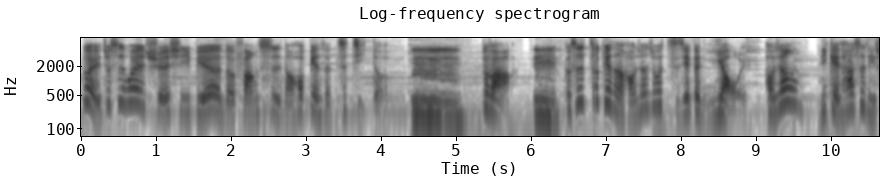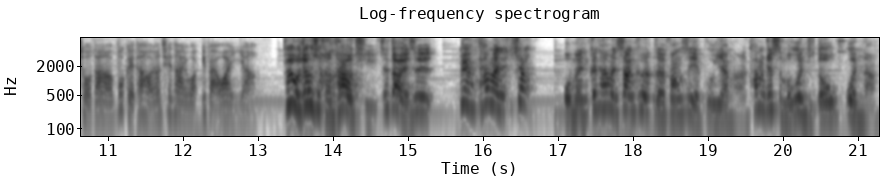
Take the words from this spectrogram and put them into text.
对，就是会学习别人的方式，然后变成自己的，嗯嗯嗯对吧？嗯嗯，可是这边人好像就会直接跟你要、哎，好像你给他是理所当然，不给他好像欠他一万一百万一样。所以我就是很好奇，这到底是因为他们像我们跟他们上课的方式也不一样啊，他们就什么问题都问啊，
